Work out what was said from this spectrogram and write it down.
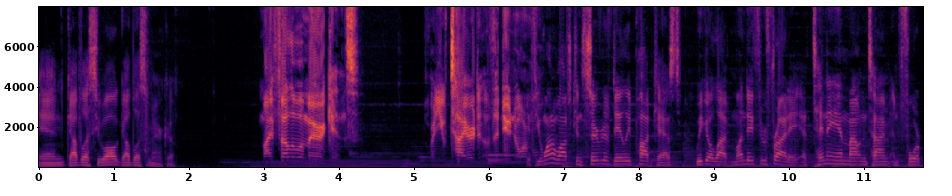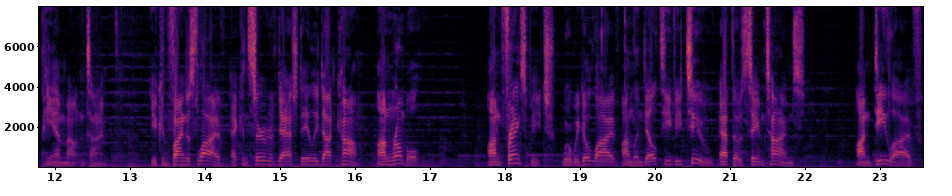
and God bless you all. God bless America. My fellow Americans, are you tired of the new normal? If you want to watch Conservative Daily Podcast, we go live Monday through Friday at 10 a.m. Mountain Time and 4 p.m. Mountain Time. You can find us live at conservative-daily.com, on Rumble, on Frank Speech, where we go live on Lindell TV 2 at those same times, on DLive,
